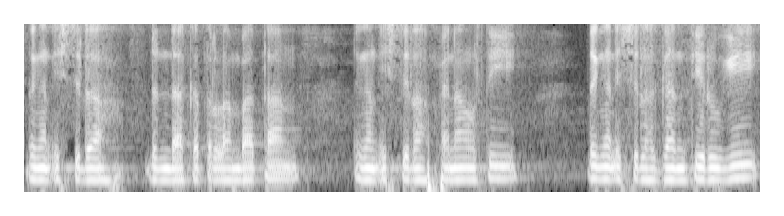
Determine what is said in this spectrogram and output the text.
dengan istilah denda keterlambatan dengan istilah penalti dengan istilah ganti rugi.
